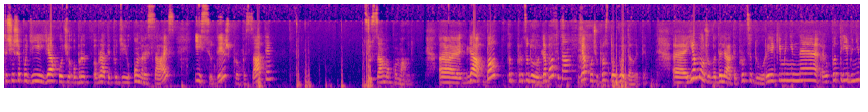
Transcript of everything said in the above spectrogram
точніше події. Я хочу обрати подію on resize і сюди ж прописати цю саму команду. Е, Для бат, процедуру для батона я хочу просто видалити. Е, Я можу видаляти процедури, які мені не е, потрібні,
